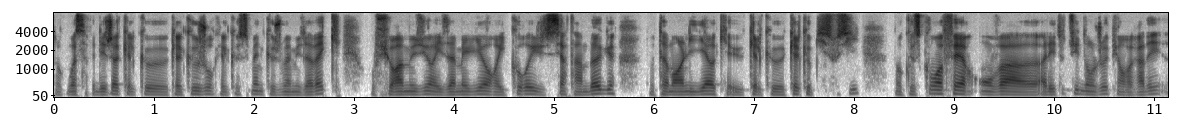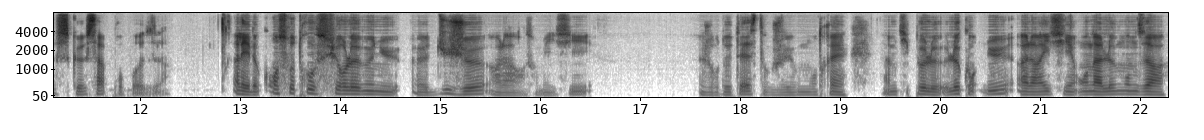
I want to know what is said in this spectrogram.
Donc moi ça fait déjà quelques, quelques jours, quelques semaines que je m'amuse avec. Au fur et à mesure, ils améliorent, ils corrigent certains bugs, notamment l'IA qui a eu quelques, quelques petits soucis. Donc ce qu'on va faire, on va aller tout de suite dans le jeu, puis on va regarder ce que ça propose. Allez, donc on se retrouve sur le menu euh, du jeu. Voilà, on se remet ici, jour de test. Donc je vais vous montrer un petit peu le, contenu. Alors ici, on a le Monza,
